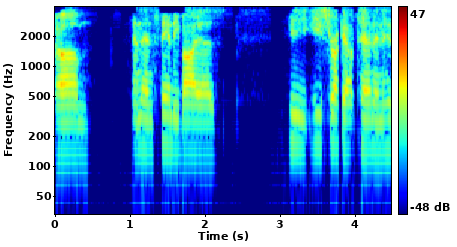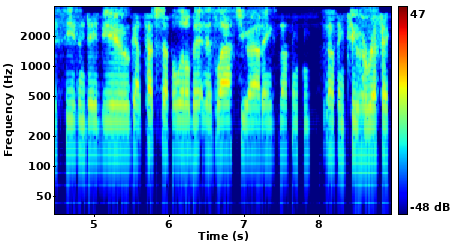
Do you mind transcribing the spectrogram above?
Um, and then Sandy Baez, he he struck out 10 in his season debut, got touched up a little bit in his last few outings, nothing nothing too horrific.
